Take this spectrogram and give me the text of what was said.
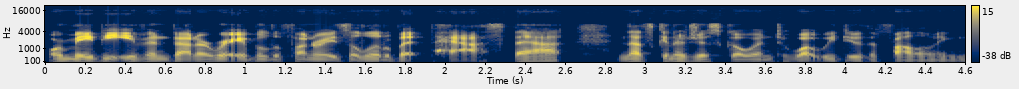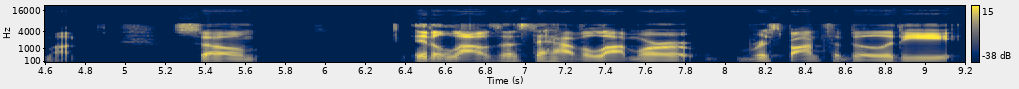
or maybe even better, we're able to fundraise a little bit past that, and that's going to just go into what we do the following month. So it allows us to have a lot more responsibility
